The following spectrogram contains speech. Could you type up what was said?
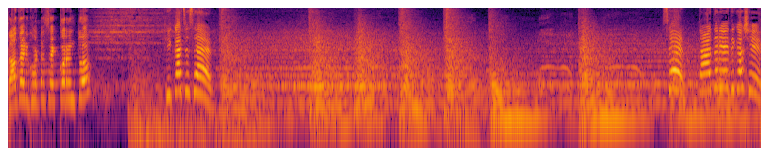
তাড়াতাড়ি ঘরটা চেক করেন তো। ঠিক আছে স্যার। এদিকে আসেন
